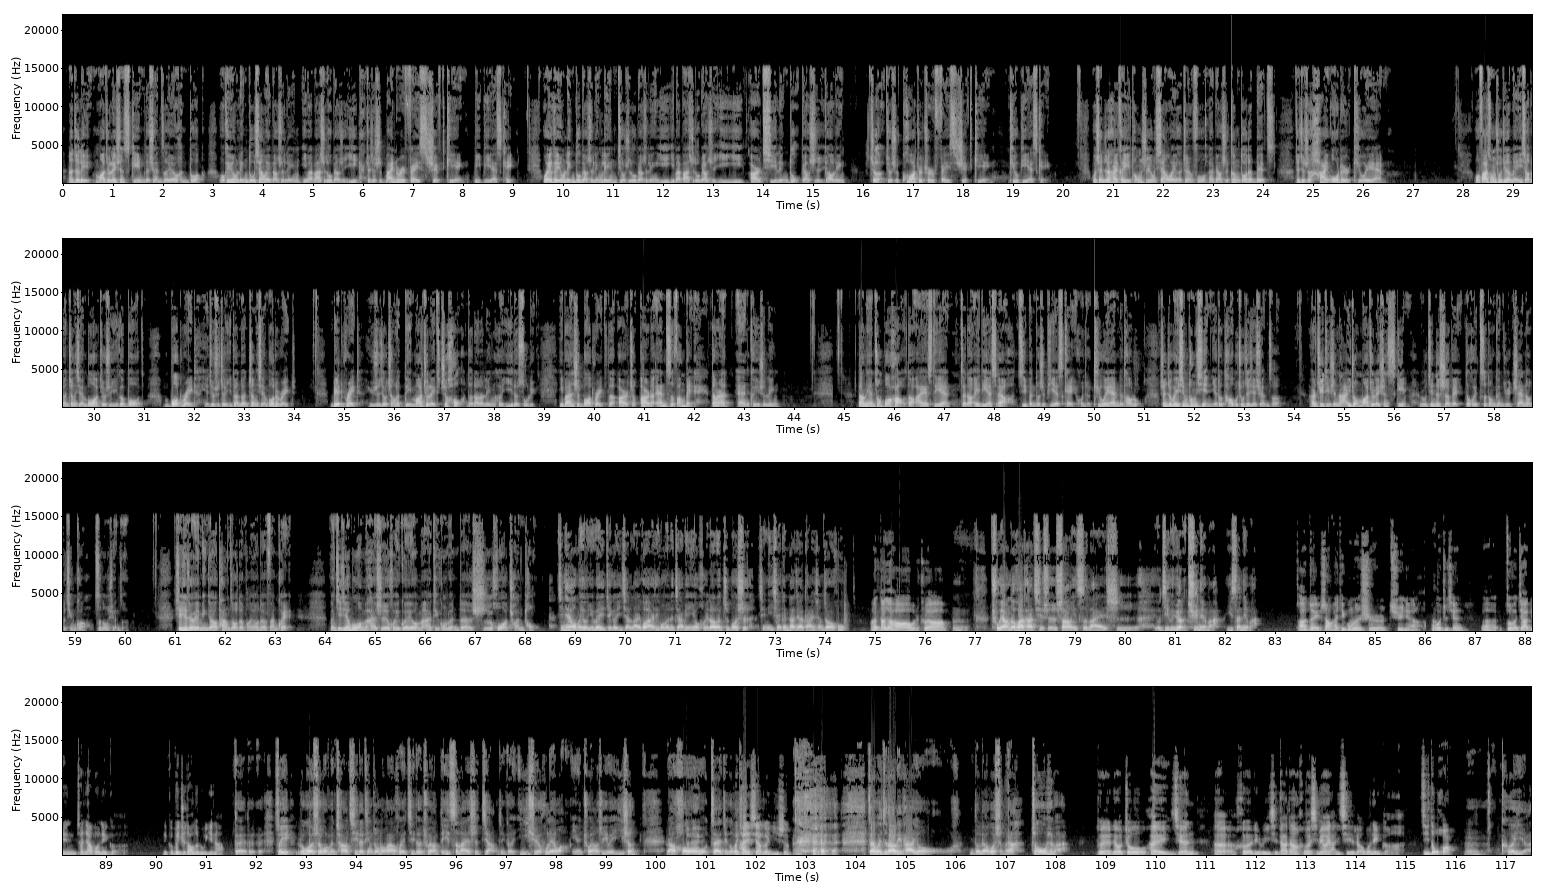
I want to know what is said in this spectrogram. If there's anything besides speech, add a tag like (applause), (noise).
那这里 modulation scheme 的选择也有很多，我可以用零度相位表示零，一百八十度表示一，这就是 binary phase shift keying（BPSK）。我也可以用零度表示零零，九十度表示零一，一百八十度表示一一，二七零度表示幺零，这就是 quadrature phase shift keying（QPSK）。我甚至还可以同时用相位和振幅来表示更多的 bits，这就是 high order QAM。我发送出去的每一小段正弦波就是一个 baud，baud rate 也就是这一段段正弦波的 rate，bit rate 于是就成了 demodulate 之后得到的零和一的速率，一般是 baud rate 的二乘二的 n 次方倍，当然 n 可以是零。当年从拨号到 ISDN 再到 ADSL，基本都是 PSK 或者 QAM 的套路，甚至卫星通信也都逃不出这些选择。而具体是哪一种 modulation scheme，如今的设备都会自动根据 channel 的情况自动选择。谢谢这位名叫烫走的朋友的反馈。本期节目我们还是回归我们 IT 公论的失货传统。今天我们有一位这个以前来过 IT 公论的嘉宾又回到了直播室，请你先跟大家打一声招呼。哎，大家好，我是初阳。嗯，初阳的话，他其实上一次来是有几个月了，去年吧，一三年吧。啊，对，上 IT 公论是去年了，不过之前呃，作为嘉宾参加过那个那个未知道的录音呢。对对对，所以如果是我们长期的听众的话，会记得初阳第一次来是讲这个医学互联网，因为初阳是一位医生，然后在这个不太像个医生，(laughs) 在未知道里他有你都聊过什么呀？粥是吧？对，聊粥，还有以前。呃，和李如一起搭档，和席妙雅一起聊过那个鸡豆花。嗯，可以啊。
